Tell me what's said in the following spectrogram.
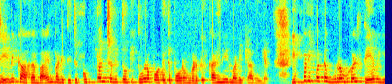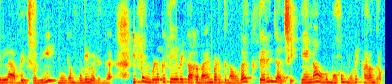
தேவைக்காக பயன்படுத்திட்டு குப்பைன்னு சொல்லி தூக்கி தூர போட்டுட்டு போகிறவங்களுக்கு கண்ணீர் வடிக்காதீங்க. இப்படிப்பட்ட உறவுகள் தேவையில்லை அப்படின்னு சொல்லி நீங்கள் முடிவெடுங்க. இப்போ உங்களுக்கு தேவைக்காக பயன்படுத்தினவங்க தெரிஞ்சாச்சு. ஏன்னா அவங்க முகம் மூடி கலந்துரும்.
